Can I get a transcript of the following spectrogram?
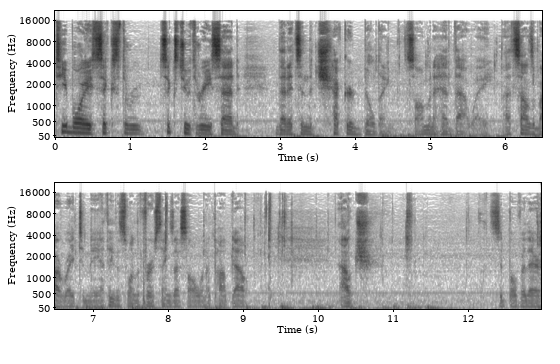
T-Boy 623 said that it's in the checkered building, so I'm going to head that way. That sounds about right to me. I think that's one of the first things I saw when I popped out. Ouch. Zip over there.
